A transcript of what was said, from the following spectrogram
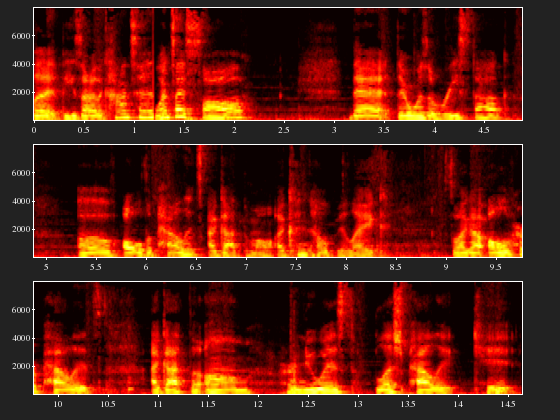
but these are the contents. Once I saw that there was a restock of all the palettes, I got them all. I couldn't help it. Like, so I got all of her palettes. I got the, um, her newest blush palette kit,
